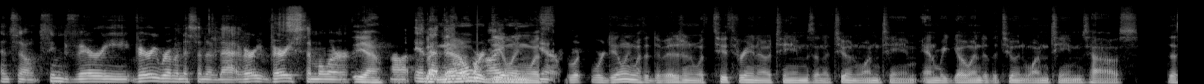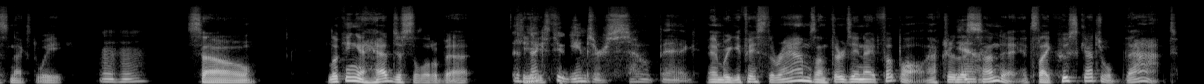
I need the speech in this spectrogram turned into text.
and so it seemed very very reminiscent of that very very similar Yeah. uh, in but that now were behind dealing with yeah. we're, we're dealing with a division with two three and O teams and a two and one team, and we go into the two and one team's house this next week. Mhm. So looking ahead just a little bit, the next two games are so big and we face the Rams on Thursday night football after this Yeah. Sunday. It's like who scheduled that?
